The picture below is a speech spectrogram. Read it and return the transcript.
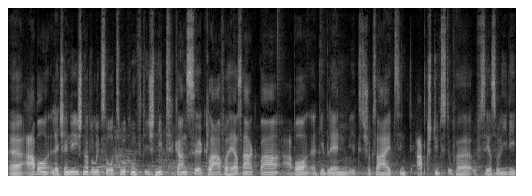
Äh, aber letztendlich ist natürlich so, die Zukunft ist nicht ganz äh, klar vorhersagbar, aber äh, die Pläne, wie schon gesagt, sind abgestützt auf, auf sehr solide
